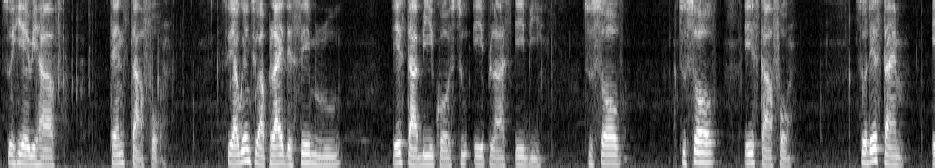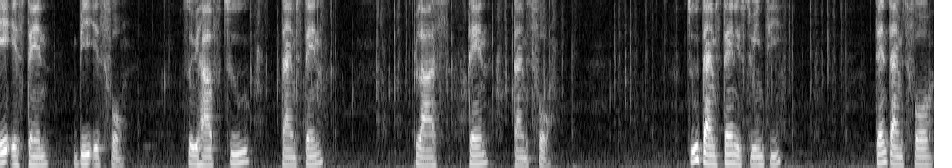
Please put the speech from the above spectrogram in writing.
so here we have 10 star 4 so we are going to apply the same rule a star b equals to a plus ab to solve to solve a star 4 so this time a is 10 b is 4 so we have 2 times 10 plus 10 times 4 2 times 10 is 20 10 times 4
